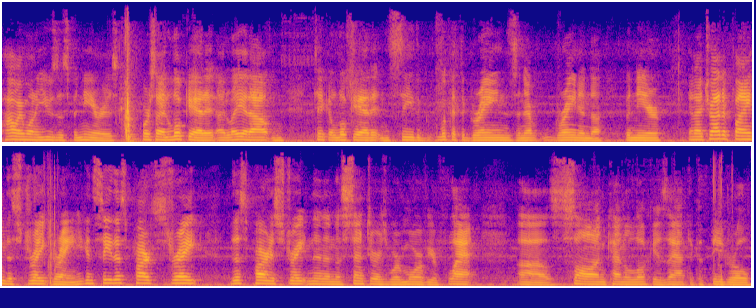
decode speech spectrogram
how I want to use this veneer is, of course, I look at it, I lay it out and take a look at it and see the look at the grains and every, grain in the veneer and I try to find the straight grain you can see this part's straight this part is straight and then in the center is where more of your flat uh, sawn kind of look is that the cathedral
